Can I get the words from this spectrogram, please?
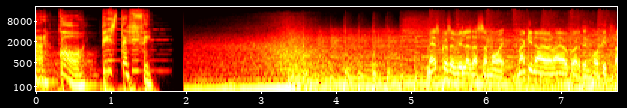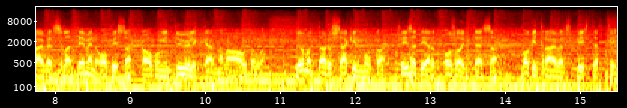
hrk.fi Meskosen Ville tässä moi. Mäkin ajoin ajokortin Hokitriversilla Temen opissa kaupungin tyylikkäämmällä autolla. Ilmoittaudu säkin mukaan. Lisätiedot osoitteessa hokitrivers.fi.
